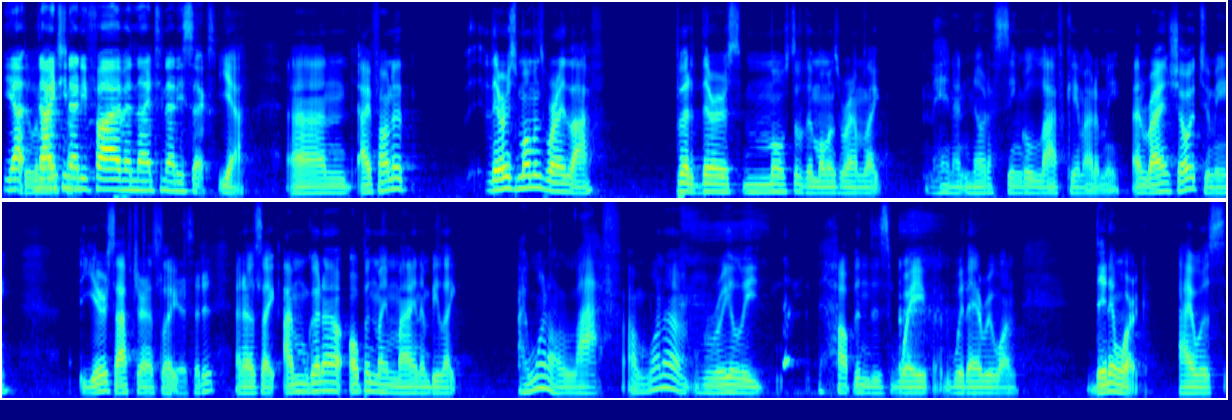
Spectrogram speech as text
Yeah, Billy Madison. 1995 and 1996. yeah, and I found it. There's moments where I laugh, but there's most of the moments where I'm like, man, not a single laugh came out of me. And Ryan showed it to me years after, and it's like, yes, I did. and I was like, I'm gonna open my mind and be like, I wanna laugh. I wanna really hop in this wave with everyone. Didn't work. I was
